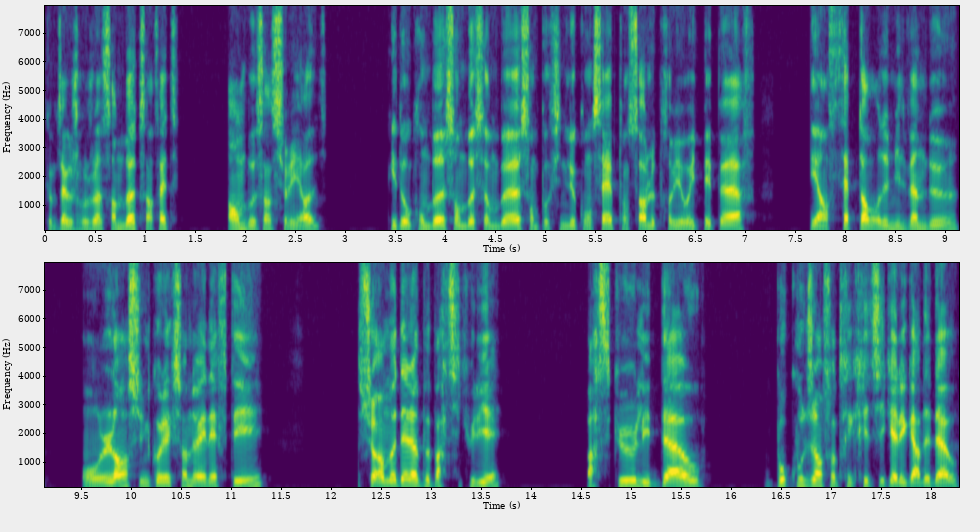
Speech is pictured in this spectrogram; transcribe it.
comme ça que je rejoins Sandbox, en fait, en bossant sur Heroes. Et donc, on bosse, on bosse, on bosse, on peaufine le concept, on sort le premier white paper. Et en septembre 2022, on lance une collection de NFT sur un modèle un peu particulier parce que les DAO, beaucoup de gens sont très critiques à l'égard des DAO.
